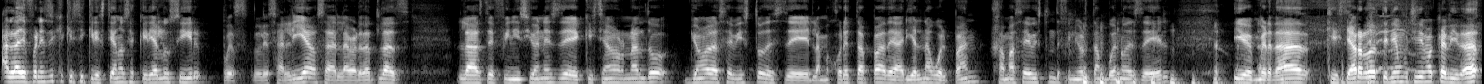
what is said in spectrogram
a la diferencia es que, si Cristiano se quería lucir, pues le salía, o sea, la verdad las, las definiciones de Cristiano Ronaldo yo no las he visto desde la mejor etapa de Ariel Nahuelpan, jamás he visto un definidor tan bueno desde él. Y en verdad Cristiano Ronaldo tenía muchísima calidad,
